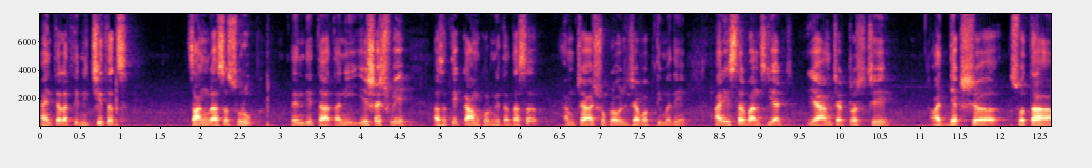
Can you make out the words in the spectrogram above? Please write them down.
आणि त्याला ते निश्चितच चांगलं असं स्वरूप त्यांनी देतात आणि यशस्वी असं ते काम करून देतात. असं आमच्या अशोकरावजीच्या बाबतीमध्ये आणि सर्वांचे या या आमच्या ट्रस्टचे अध्यक्ष स्वतः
